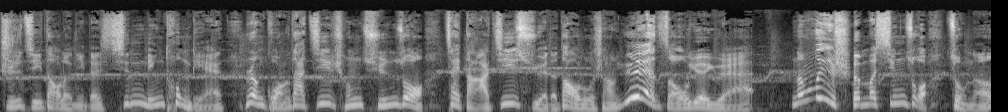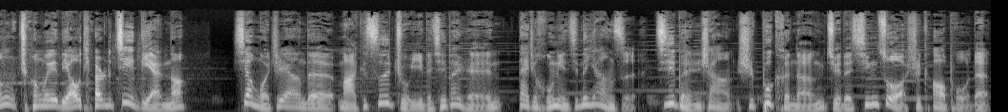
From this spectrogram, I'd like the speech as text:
直击到了你的心灵痛点，让广大基层群众在打鸡血的道路上越走越远。那为什么星座总能成为聊天的祭点呢？像我这样的马克思主义的接班人，戴着红领巾的样子，基本上是不可能觉得星座是靠谱的。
